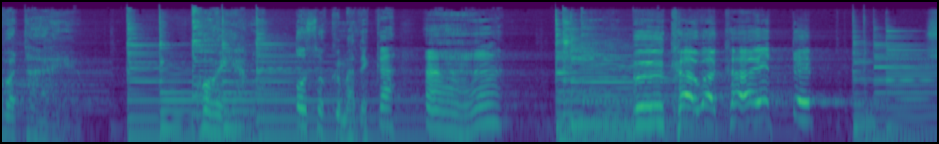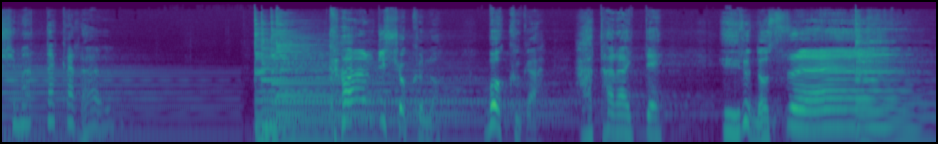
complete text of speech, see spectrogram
ーバータイム今夜も遅くまでか？ああ？部下は帰って。しまったから。管理職の僕が働いているのさ。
